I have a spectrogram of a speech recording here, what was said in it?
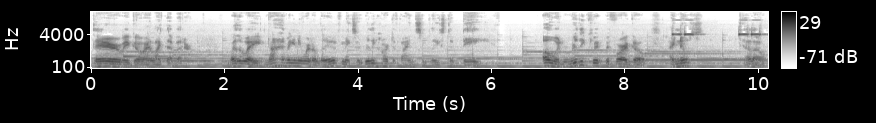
There we go, I like that better. By the way, not having anywhere to live makes it really hard to find some place to bathe. Oh, and really quick before I go, I know. Hello.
